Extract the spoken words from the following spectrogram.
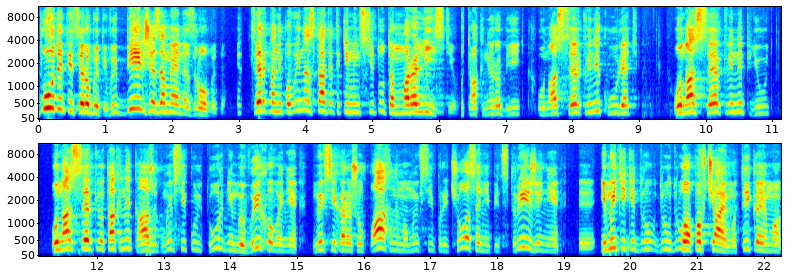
Будете це робити, ви більше за мене зробите. Церква не повинна стати таким інститутом моралістів. Отак не робіть. У нас в церкві не курять, у нас в церкві не п'ють, у нас в церкві отак не кажуть. Ми всі культурні, ми виховані, ми всі хорошо пахнемо, ми всі причосані, підстрижені. Е, І ми тільки друг, друг друга повчаємо, тикаємо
